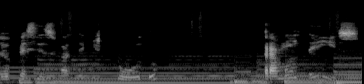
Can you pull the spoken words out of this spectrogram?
eu preciso fazer de tudo para manter isso.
